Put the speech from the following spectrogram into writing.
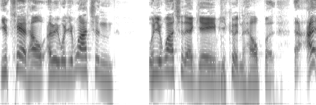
you can't help. I mean, when you're watching, when you're watching that game, you couldn't help but I.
